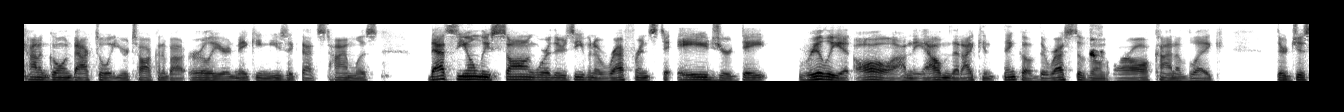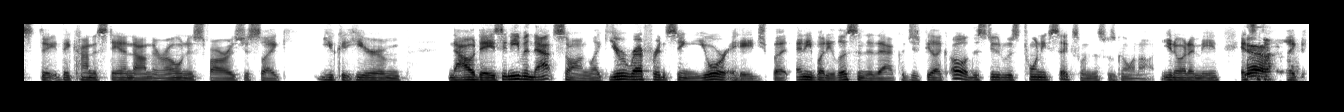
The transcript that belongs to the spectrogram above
kind of going back to what you were talking about earlier and making music that's timeless. That's the only song where there's even a reference to age or date really at all on the album that I can think of. The rest of them are all kind of like they're just they, they kind of stand on their own as far as just like you could hear them nowadays. And even that song like you're referencing your age but anybody listen to that could just be like oh this dude was 26 when this was going on. You know what i mean? It's yeah. not like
